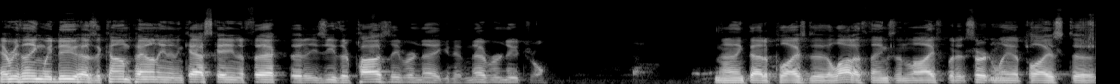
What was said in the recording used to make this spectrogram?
Everything we do has a compounding and cascading effect that is either positive or negative, never neutral. And I think that applies to a lot of things in life, but it certainly applies to,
